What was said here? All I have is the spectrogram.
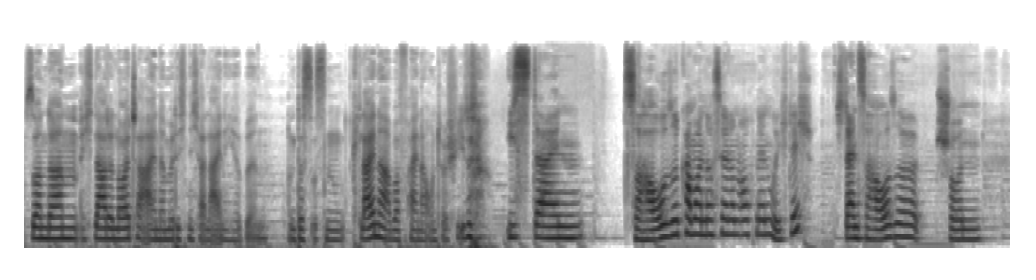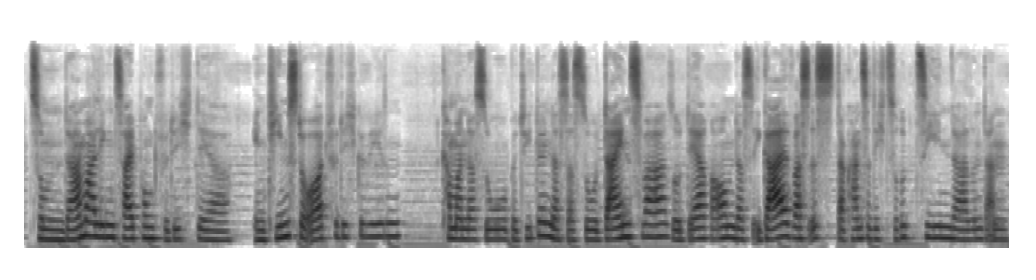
sondern ich lade Leute ein, damit ich nicht alleine hier bin. Und das ist ein kleiner, aber feiner Unterschied. Ist dein Zuhause, kann man das ja dann auch nennen, richtig? Ist dein Zuhause schon zum damaligen Zeitpunkt für dich der intimste Ort für dich gewesen? Kann man das so betiteln, dass das so deins war, so der Raum, dass egal was ist, da kannst du dich zurückziehen, da sind dann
